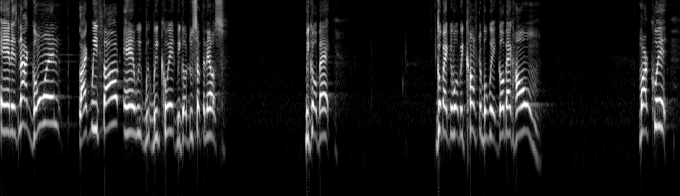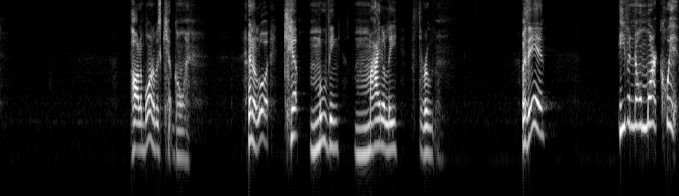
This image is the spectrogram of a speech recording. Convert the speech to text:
and it's not going like we thought, and we, we, we quit. We go do something else. We go back. Go back to what we're comfortable with. Go back home. Mark quit. Paul and Barnabas kept going. And the Lord kept moving mightily through them. But then, even though Mark quit,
